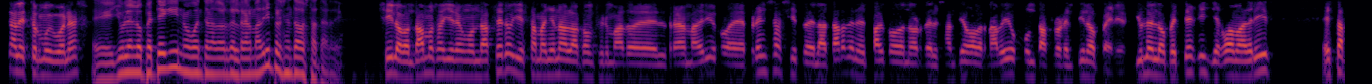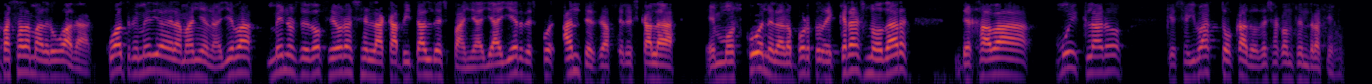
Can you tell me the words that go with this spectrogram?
¿Qué tal, Héctor? Muy buenas. Eh, Julen Lopetegui, nuevo entrenador del Real Madrid, presentado esta tarde. Sí, lo contamos ayer en Onda Cero y esta mañana lo ha confirmado el Real Madrid, rueda de prensa, 7 de la tarde en el palco de honor del Santiago Bernabéu junto a Florentino Pérez. Julen Lopetegui llegó a Madrid esta pasada madrugada, cuatro y media de la mañana. Lleva menos de 12 horas en la capital de España y ayer, después, antes de hacer escala en Moscú, en el aeropuerto de Krasnodar, dejaba muy claro que se iba tocado de esa concentración.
